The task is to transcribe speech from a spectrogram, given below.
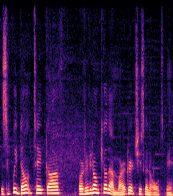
Because if we don't take off, or if you don't kill that Margaret, she's gonna ult me.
